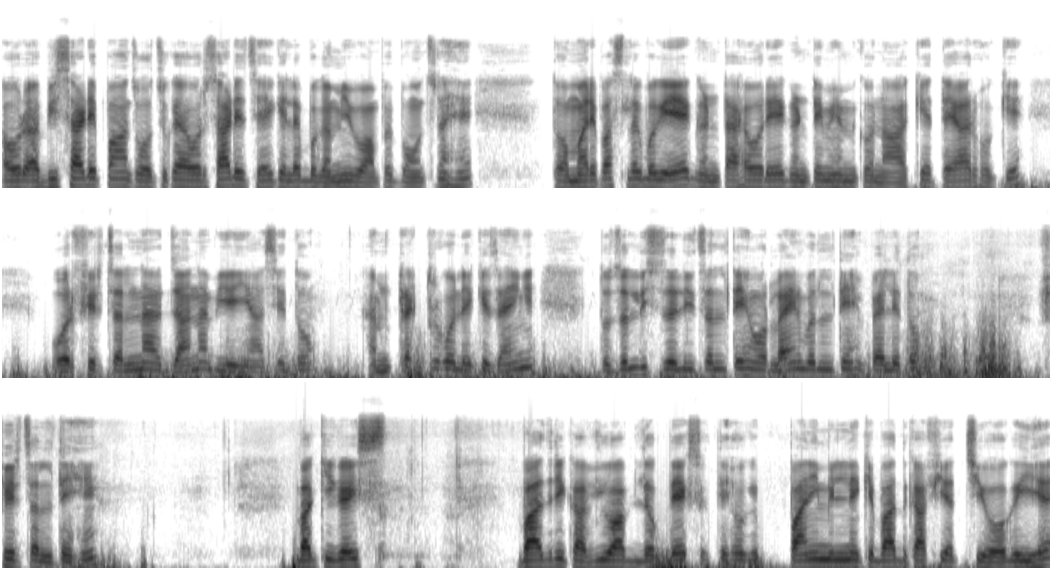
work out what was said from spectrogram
और अभी साढ़े पाँच हो चुका है और साढ़े छः के लगभग हमें वहाँ पर पहुँचना है। तो हमारे पास लगभग एक घंटा है और एक घंटे में हमको नहा के तैयार होके और फिर चलना, जाना भी है यहाँ से तो हम ट्रैक्टर को लेके जाएँगे। तो जल्दी से जल्दी चलते हैं और लाइन बदलते हैं पहले तो फिर चलते हैं। बाकी गई बाजरी का व्यू आप लोग देख सकते हो कि पानी मिलने के बाद काफ़ी अच्छी हो गई है।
